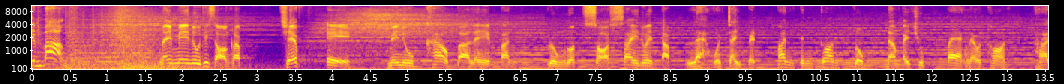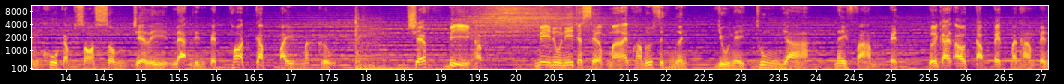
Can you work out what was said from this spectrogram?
กันบ้าง ในเมนูที่ 2 ครับเชฟเอเมนูข้าวบาเล่ปั้น ปรุงรสสอดไส้ด้วยตับและหัวใจเป็ด ปั้นเป็นก้อนกลมนำไปชุบแป้งแล้วทอด ทานคู่กับซอสส้มเจลลี่ และลิ้นเป็ดทอดกับใบมะกรูดเชฟบีครับ เมนูนี้จะเสิร์ฟมาให้ความรู้สึกเหมือนอยู่ในทุ่งหญ้าในฟาร์มเป็ด โดยการเอาตับเป็ดมาทำเป็น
